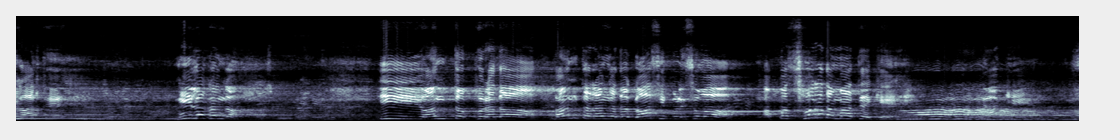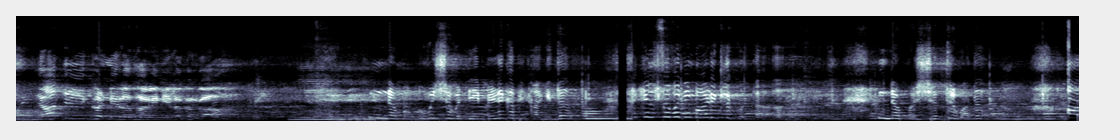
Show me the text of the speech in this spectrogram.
ಕಾಂತೆ ನೀಲಗಂಗ. ಈ ಅಂತಃಪುರದ ಅಂತರಂಗದ ಗಾಸಿ ಗಾಸಿಗೊಳಿಸುವ ಅಪಸ್ವರದ ಮಾತೇಕೆ? ಯಾಕೆ? ಯಾಕೆ ಈ ಕಣ್ಣೀರ ಧಾರೆ ನೀಲಗಂಗ? ನಮ್ಮ ಭವಿಷ್ಯವನ್ನೇ ಬೆಳಗಬೇಕಾಗಿದ್ದ ಕೆಲಸವನ್ನೇ ಮಾಡಿದ್ಲು ಗೊತ್ತ? ನಮ್ಮ ಶತ್ರುವಾದ ಆ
